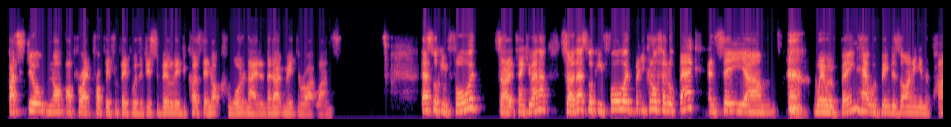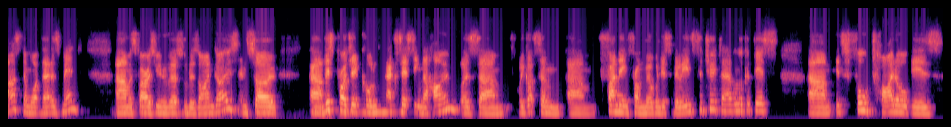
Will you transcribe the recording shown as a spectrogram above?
but still not operate properly for people with a disability because they're not coordinated, they don't meet the right ones. That's looking forward. So thank you, Anna. So that's looking forward, but you can also look back and see um, where we've been, how we've been designing in the past, and what that has meant um, as far as universal design goes. And so uh, this project called Accessing the Home was, um, we got some um, funding from Melbourne Disability Institute to have a look at this. Um, its full title is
